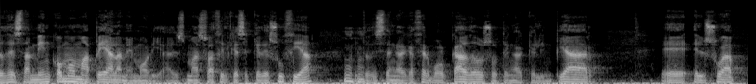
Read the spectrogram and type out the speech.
Entonces también cómo mapea la memoria. Es más fácil que se quede sucia, entonces tenga que hacer volcados o tenga que limpiar. Eh, el swap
